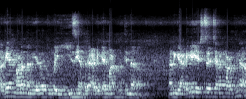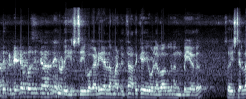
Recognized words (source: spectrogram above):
ಅಡುಗೆ ಮಾಡೋದು ನನಗೆಲ್ಲ ತುಂಬ ಈಸಿ ಅಂದರೆ ಅಡುಗೆ ಮಾಡ್ಬಿಡ್ತೀನಿ ನಾನು. ನನಗೆ ಅಡುಗೆ ಎಷ್ಟು ಚೆನ್ನಾಗಿ ಮಾಡ್ತೀನಿ, ಅದಕ್ಕೆ ಡೆಡ್ ಅಪೋಸಿಟ್ ಏನಂದರೆ ನೋಡಿ, ಇಷ್ಟು ಇವಾಗ ಅಡುಗೆ ಎಲ್ಲ ಮಾಡಿರ್ತೀನಿ ಅದಕ್ಕೆ ಇವಳು ಯಾವಾಗಲೂ ನನಗೆ ಬೈಯೋದು. ಸೊ ಇಷ್ಟೆಲ್ಲ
